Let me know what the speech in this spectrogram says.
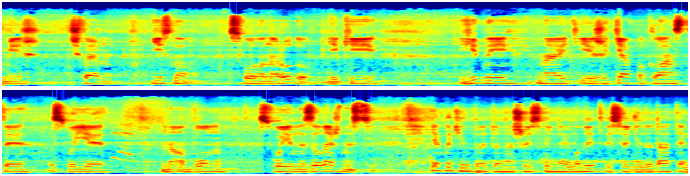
між член дійсно свого народу, який гідний навіть і життя покласти своє на амвон своєї незалежності. Я хотів би до нашої спільної молитви сьогодні додати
